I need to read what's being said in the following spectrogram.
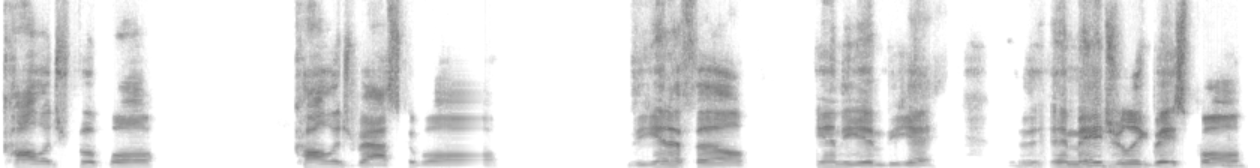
college football, college basketball, the NFL, and the NBA. In Major League Baseball,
